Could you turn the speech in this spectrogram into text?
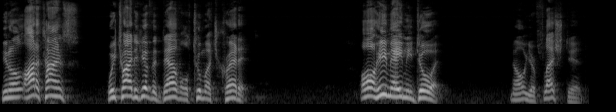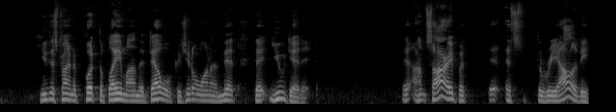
You know a lot of times we try to give the devil too much credit oh he made me do it no, your flesh did. You're just trying to put the blame on the devil because you don't want to admit that you did it. Eh, I'm sorry, but it's the reality.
